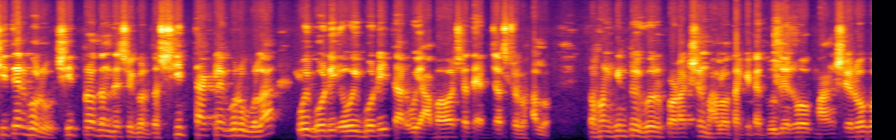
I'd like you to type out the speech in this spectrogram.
শীতের গরু, শীত প্রধান দেশের গরু। তো শীত থাকলে গরুগুলা ওই বডি ওই বডি তার ওই আবহাওয়ার সাথে অ্যাডজাস্ট হবে ভালো। তখন কিন্তু ওই গরুর প্রোডাকশন ভালো থাকে। এটা দুধের হোক, মাংসের হোক,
